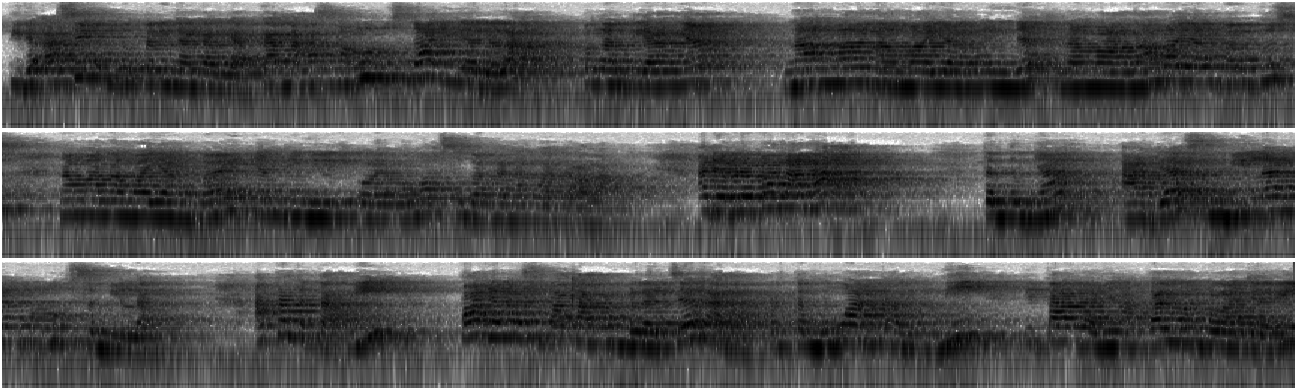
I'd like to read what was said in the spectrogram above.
Tidak asing untuk telinga kalian karena Asmaul Husna ini adalah pengertiannya nama-nama yang indah, nama-nama yang bagus, nama-nama yang baik yang dimiliki oleh Allah Subhanahu wa taala. Ada berapa anak? Tentunya ada 99. Akan tetapi pada kesempatan pembelajaran pertemuan kali ini kita hanya akan mempelajari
